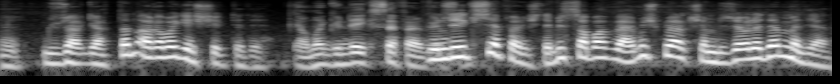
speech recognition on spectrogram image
e, güzergahtan araba geçecek dedi. Ama günde iki sefer Günde diyorsun. iki sefer işte. Bir sabah vermiş bir akşam. Bize öyle denmedi yani.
